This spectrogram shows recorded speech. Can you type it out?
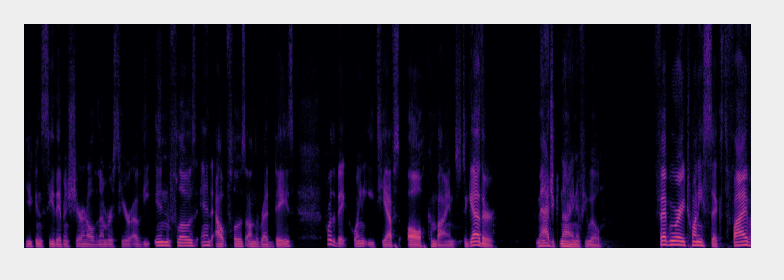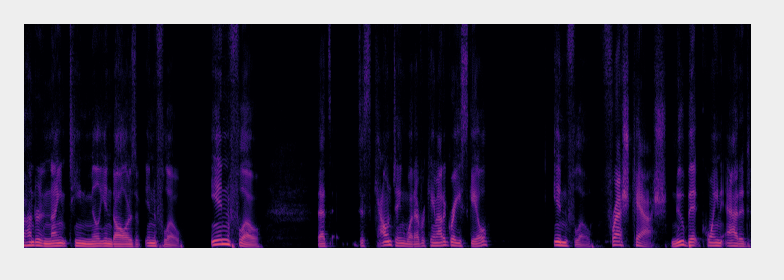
You can see they've been sharing all the numbers here of the inflows and outflows on the red days for the Bitcoin ETFs all combined together. Magic nine, if you will. February 26th, $519 million of inflow. Inflow. That's discounting whatever came out of grayscale. Inflow, fresh cash, new Bitcoin added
